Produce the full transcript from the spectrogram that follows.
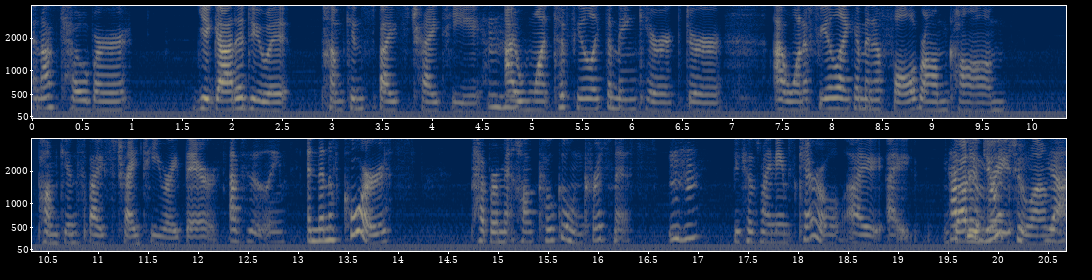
in October, you gotta do it pumpkin spice chai tea. Mhm. I want to feel like the main character. I want to feel like I'm in a fall rom com. Pumpkin spice chai tea right there. Absolutely. And then, of course, peppermint hot cocoa and Christmas. Mm-hmm. Because my name's Carol. I, I Have gotta to do it to them. Yeah.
